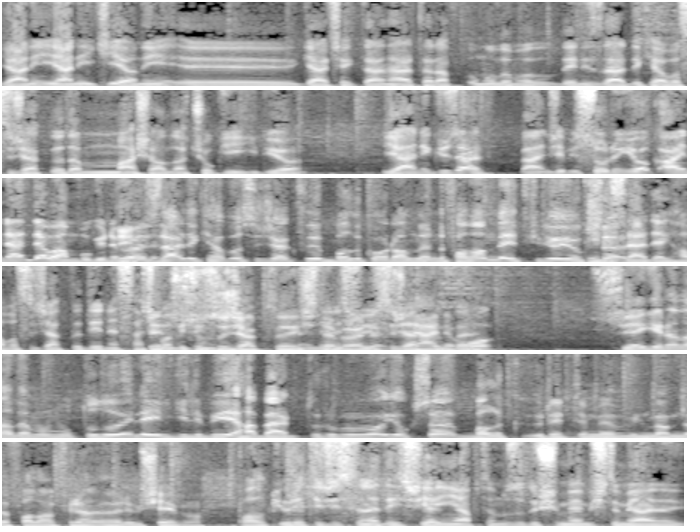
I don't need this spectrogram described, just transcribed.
Yani yani iki yanı e, gerçekten her taraf ımıl ımıl. Denizlerdeki hava sıcaklığı da maşallah çok iyi gidiyor. Yani güzel. Bence bir sorun yok. Aynen devam. Bugünü böyle denizlerdeki hava sıcaklığı balık oranlarını falan mı etkiliyor yoksa denizlerde hava sıcaklığı diye ne saçma deniz bir su cümle. sıcaklığı işte Deniz böyle. Yani o suya giren adamın mutluluğuyla ilgili bir haber durumu mu yoksa balık üretimi bilmem ne falan filan öyle bir şey mi? Balık üreticisine de hiç yayın yaptığımızı düşünmemiştim yani.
